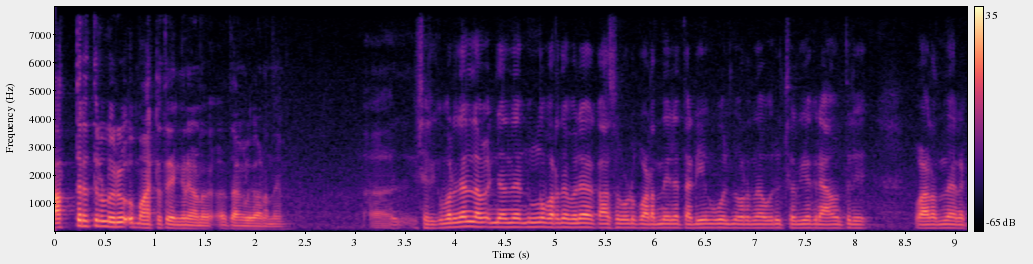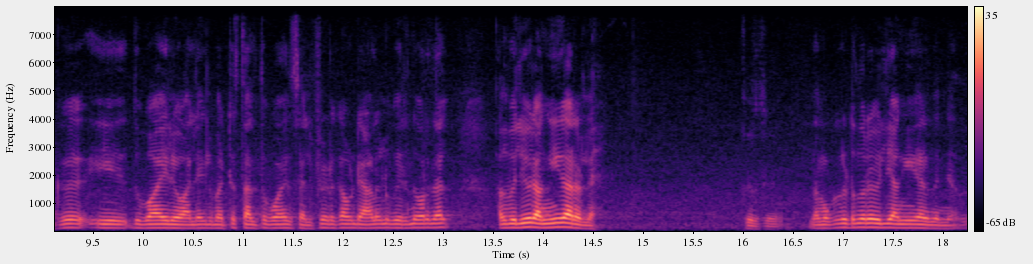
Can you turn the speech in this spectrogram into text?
അത്തരത്തിലുള്ളൊരു മാറ്റത്തെ എങ്ങനെയാണ് താങ്കൾ കാണുന്നത്? ശരിക്കും പറഞ്ഞാൽ ഞാൻ നിങ്ങൾ പറഞ്ഞ പോലെ കാസർഗോഡ് പടന്നയിലെ തടിയങ്കോൽ എന്ന് പറഞ്ഞ ഒരു ചെറിയ ഗ്രാമത്തിൽ വളർന്ന എനിക്ക് ഈ ദുബായിലോ അല്ലെങ്കിൽ മറ്റ് സ്ഥലത്ത് പോയാൽ സെൽഫി എടുക്കാൻ വേണ്ടി ആളുകൾ വരുന്നു പറഞ്ഞാൽ അത് വലിയൊരു അംഗീകാരമല്ലേ? തീർച്ചയായും. നമുക്ക് കിട്ടുന്നൊരു വലിയ അംഗീകാരം തന്നെയാണ്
